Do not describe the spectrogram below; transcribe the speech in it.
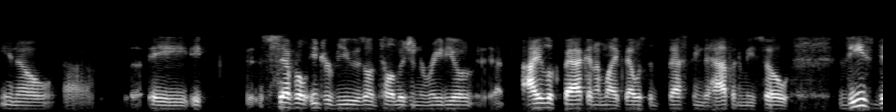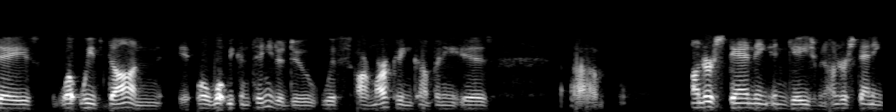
you know, uh, a, a several interviews on television and radio. I look back and I'm like, that was the best thing to happen to me. So these days, what we've done, or what we continue to do with our marketing company, is uh, understanding engagement, understanding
